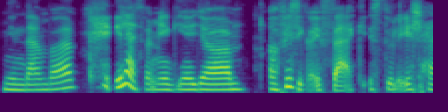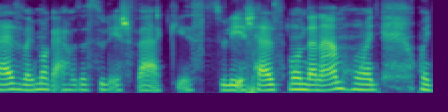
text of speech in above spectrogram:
mindenből. Illetve még így a, a fizikai felkészüléshez, vagy magához a szülés felkészüléshez mondanám, hogy, hogy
